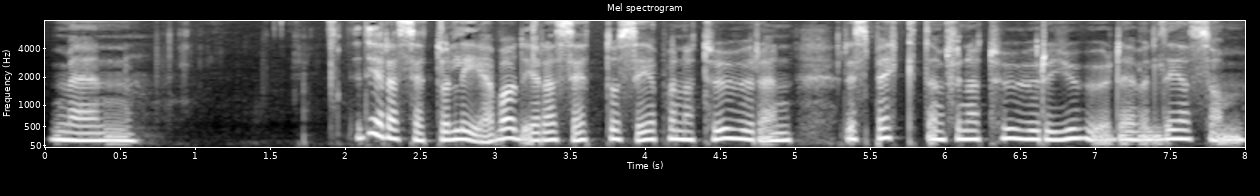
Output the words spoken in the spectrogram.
Men det är deras sätt att leva och deras sätt att se på naturen. Respekten för natur och djur, det är väl det som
